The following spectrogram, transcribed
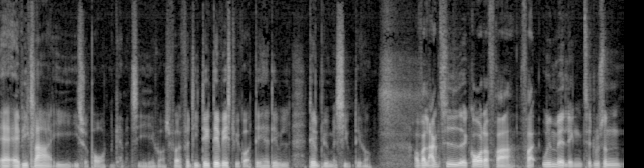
er, er vi klar i, i supporten, kan man sige. Ikke? Også for, fordi det, det vidste vi godt, det her, det vil, det vil blive massivt. Det går. Og hvor lang tid øh, går der fra, fra udmeldingen til du sådan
